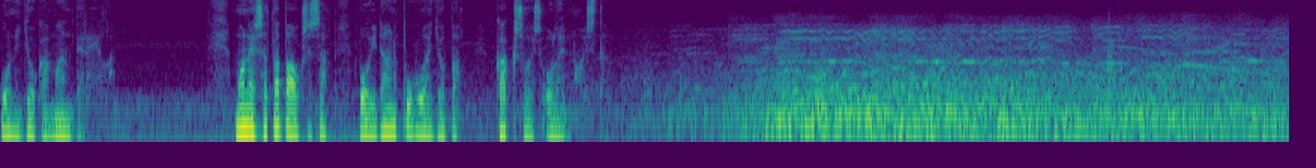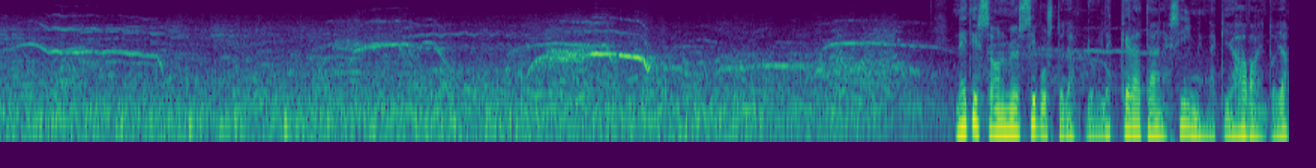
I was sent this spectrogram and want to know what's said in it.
on joka mantereella. Monessa tapauksessa voidaan puhua jopa kaksoisolennoista. Netissä on myös sivustoja, joille kerätään silminnäkiä havaintoja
